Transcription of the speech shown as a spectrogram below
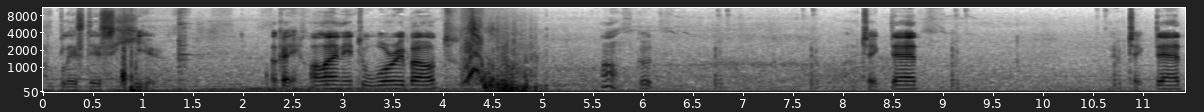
And place this here. Okay, all I need to worry about... Oh, good. I'll take that. I'll take that.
